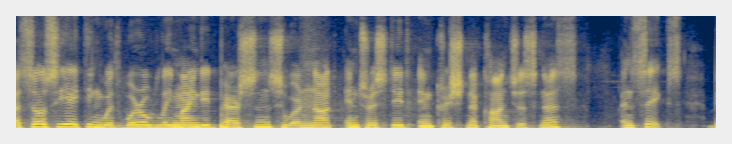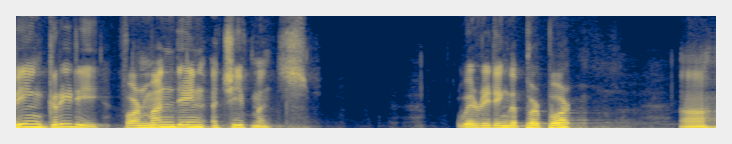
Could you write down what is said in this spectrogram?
associating with worldly minded persons who are not interested in Krishna consciousness. And six, being greedy for mundane achievements. We're reading the purport. Uh,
